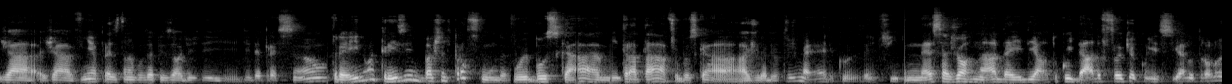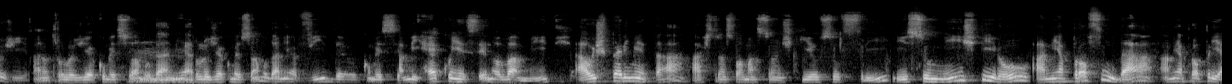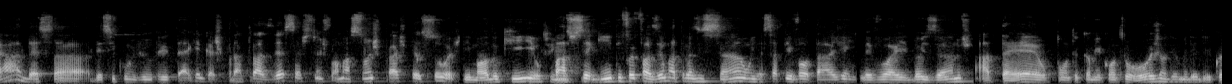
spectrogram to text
já, já vinha apresentando alguns episódios de, de depressão, entrei numa crise bastante profunda. Fui buscar me tratar, fui buscar a ajuda de outros médicos, enfim. Nessa jornada aí de autocuidado foi que eu conheci a nutrologia. A nutrologia começou a mudar a minha, a nutrologia começou a mudar a minha vida, eu comecei a me reconhecer novamente. Ao experimentar as transformações que eu sofri, isso me inspirou a me aprofundar, a me apropriar dessa, desse conjunto de técnicas para trazer essas transformações para as pessoas. De modo que o Sim. passo seguinte foi fazer uma transição e essa pivotagem levou aí dois anos até o ponto que eu me encontro hoje, onde eu me dedico dedico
